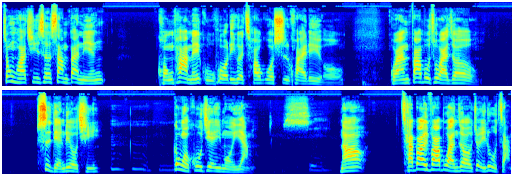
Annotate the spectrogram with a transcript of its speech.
中华汽车上半年恐怕每股获利会超过四块六哦。果然发布出来之后，四点六七，跟我估计一模一样。是。然后财报一发布完之后，就一路涨，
